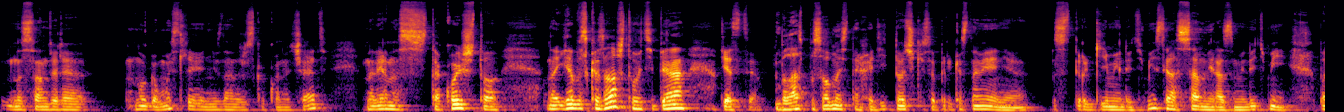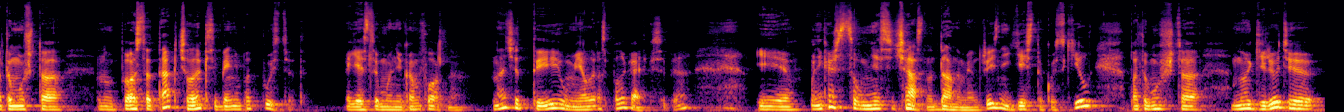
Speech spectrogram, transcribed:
На самом деле, много мыслей, не знаю даже с какой начать. Наверное, с такой, что... Но я бы сказал, что у тебя в детстве была способность находить точки соприкосновения с другими людьми, с самыми разными людьми. Потому что ну, просто так человек себя не подпустит, если ему некомфортно. Значит, ты умел располагать к себе. И мне кажется, у меня сейчас, на данный момент жизни, есть такой скилл, потому что многие люди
